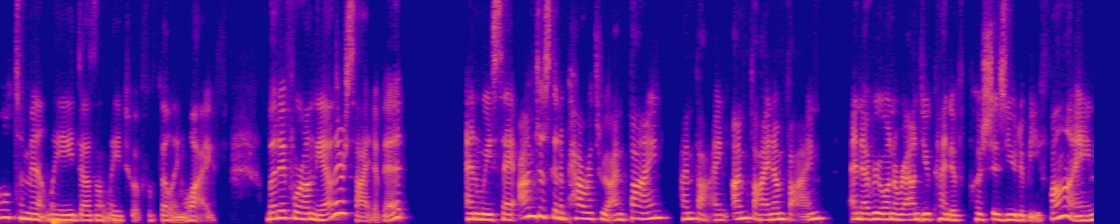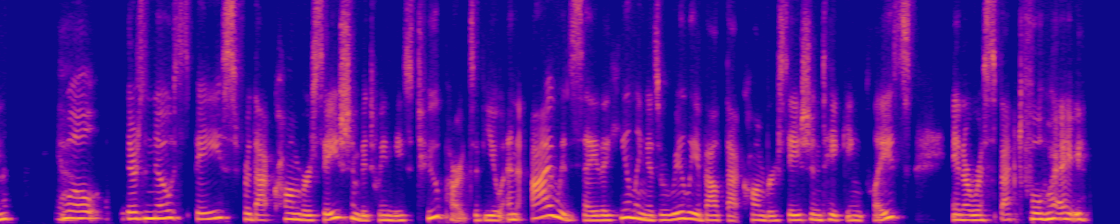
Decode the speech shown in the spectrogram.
ultimately doesn't lead to a fulfilling life. But if we're on the other side of it and we say i'm just going to power through i'm fine i'm fine i'm fine i'm fine and everyone around you kind of pushes you to be fine yeah. Well, there's no space for that conversation between these two parts of you. And I would say the healing is really about that conversation taking place in a respectful way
